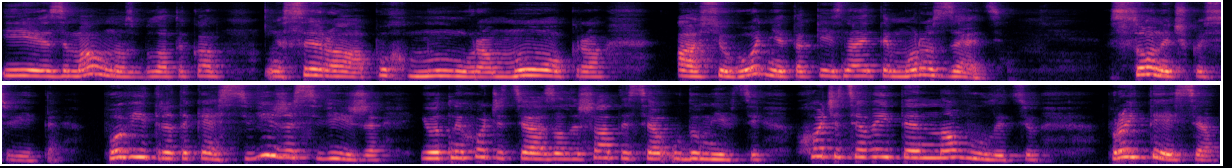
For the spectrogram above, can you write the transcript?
і зима у нас була така сира, похмура, мокра. А сьогодні такий, знаєте, морозець, сонечко світе, повітря таке свіже-свіже. І от не хочеться залишатися у домівці, хочеться вийти на вулицю, пройтися.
